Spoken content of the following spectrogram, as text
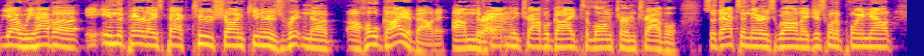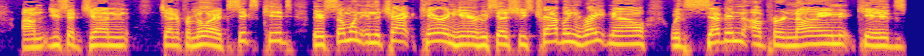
yeah, we have a, in the Paradise Pack too, Sean Keener has written a, a whole guide about it on um, the right. family travel guide to long-term travel. So that's in there as well. And I just want to point out, um, you said Jen Jennifer Miller had six kids. There's someone in the chat, Karen here, who says she's traveling right now with seven of her nine kids.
